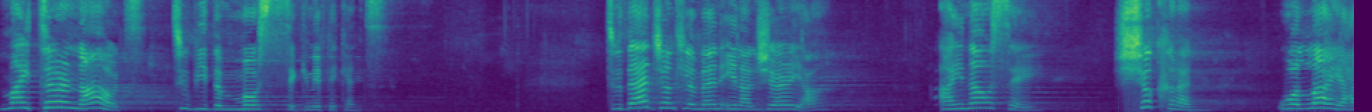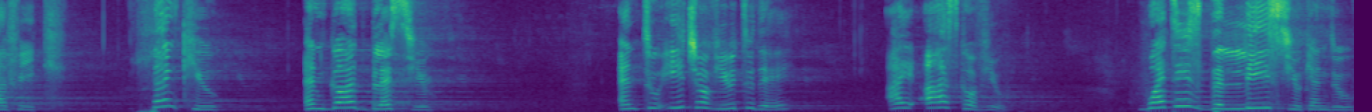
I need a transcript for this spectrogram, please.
might turn out to be the most significant. To that gentleman in Algeria, I now say, Shukran, Wallahi afik. Thank you, and God bless you. And to each of you today, I ask of you, what is the least you can do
